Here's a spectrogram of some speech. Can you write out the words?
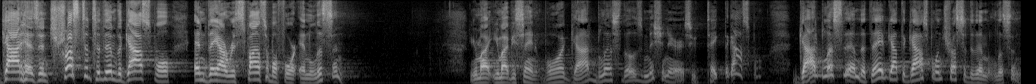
God has entrusted to them the gospel and they are responsible for it. And listen, you might, you might be saying, Boy, God bless those missionaries who take the gospel God bless them that they've got the gospel entrusted to them. Listen,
